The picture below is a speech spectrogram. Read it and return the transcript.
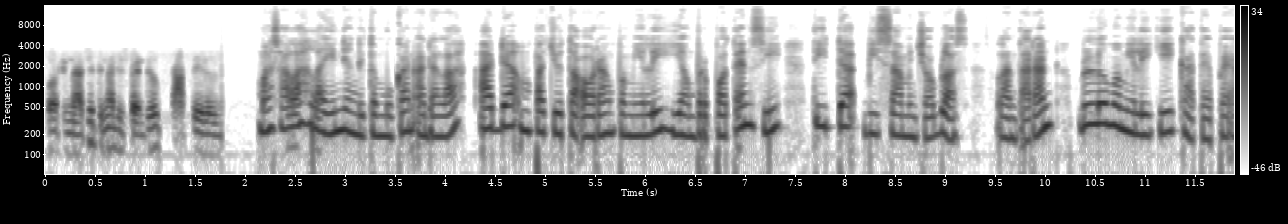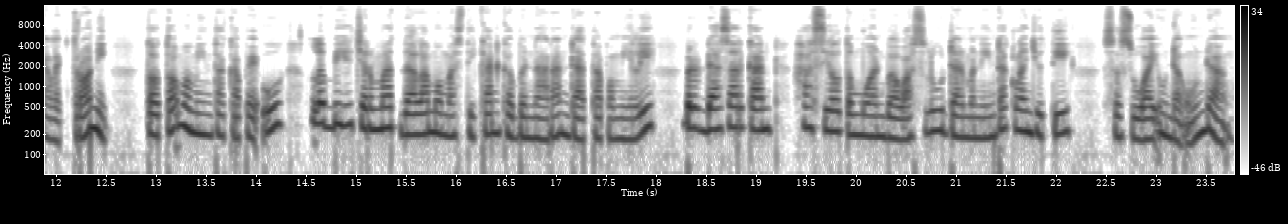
Koordinasi dengan dispenduk dapil. Masalah lain yang ditemukan adalah ada 4 juta orang pemilih yang berpotensi tidak bisa mencoblos lantaran belum memiliki KTP elektronik. Toto meminta KPU lebih cermat dalam memastikan kebenaran data pemilih berdasarkan hasil temuan Bawaslu dan menindaklanjuti sesuai undang-undang.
